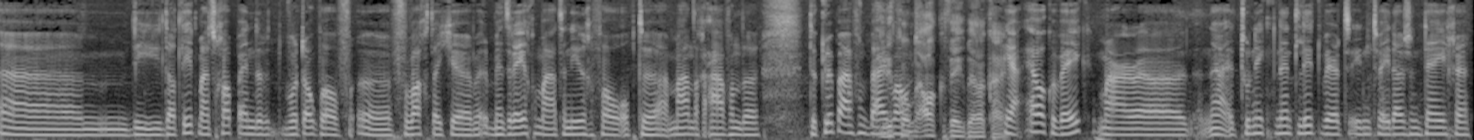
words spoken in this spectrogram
Ehm, die, dat lidmaatschap en er wordt ook wel eh, verwacht dat je met regelmaat in ieder geval op de maandagavonden de clubavond Jullie bijwoont. komen elke week bij elkaar. Ja, elke week. Maar eh, nou, toen ik net lid werd in 2009,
